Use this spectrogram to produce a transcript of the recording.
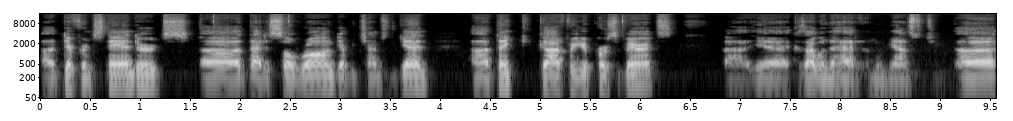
Uh, different standards. Uh, that is so wrong. Debbie chimes again. Uh, thank God for your perseverance. Uh, yeah, because I wouldn't have had it. I'm gonna be honest with you. Uh,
